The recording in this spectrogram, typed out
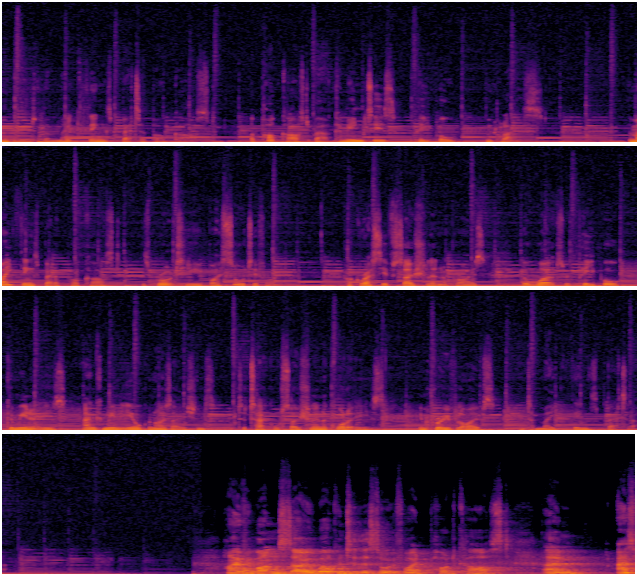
welcome to the Make Things Better podcast, a podcast about communities, people, and place. The Make Things Better podcast is brought to you by Sortified, a progressive social enterprise that works with people, communities, and community organisations to tackle social inequalities, improve lives, and to make things better. Hi everyone, so welcome to the Sortified podcast. Um, as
